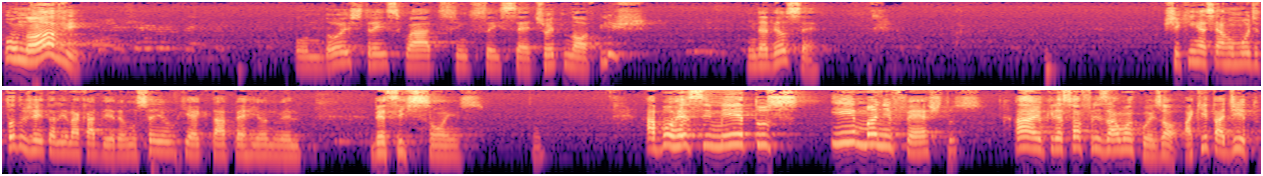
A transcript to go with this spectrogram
O 9? 1, 2, 3, 4, 5, 6, 7, 8, 9. Ixi, ainda deu certo. Chiquinho já se arrumou de todo jeito ali na cadeira. Eu não sei o que é que está aperreando ele desses sonhos. Aborrecimentos e manifestos. Ah, eu queria só frisar uma coisa. Ó, aqui está dito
